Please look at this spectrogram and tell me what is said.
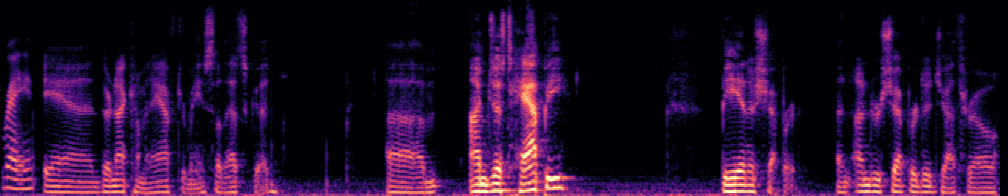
right. and they're not coming after me, so that's good. Um, I'm just happy being a shepherd, an under shepherd to Jethro,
